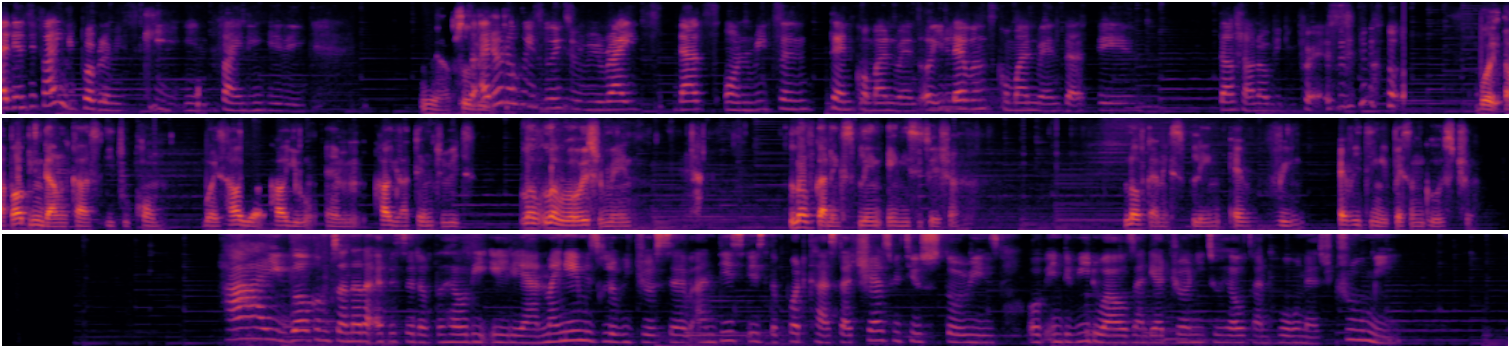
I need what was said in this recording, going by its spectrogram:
identifying the problem is key in finding healing. Yeah, absolutely. So I don't know who is going to rewrite that unwritten Ten Commandments or Eleventh Commandment that says, "Thou shalt not be depressed." but about being downcast, it will come. But it's how you how you um how you attend to it. Love love will always remain. Love can explain any situation. Love can explain every everything a person goes through. Hi, welcome to another episode of The Healthy Alien. My name is Glory Joseph, and this is the podcast that shares with you stories of individuals and their journey to health and wholeness through me.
